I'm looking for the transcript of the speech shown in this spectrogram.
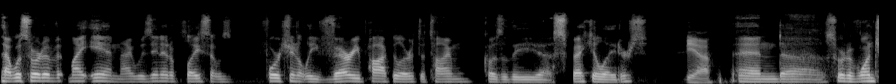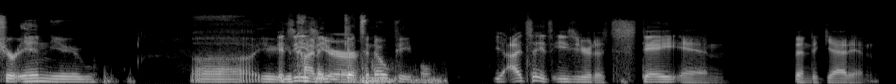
that was sort of my in. I was in at a place that was fortunately very popular at the time because of the uh, speculators, Yeah. and uh, sort of once you're in, you uh, you, It's you kind of get to know people. Yeah, I'd say it's easier to stay in than to get in.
